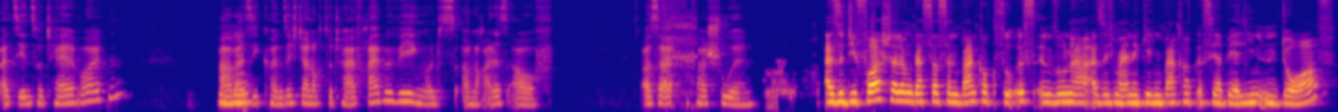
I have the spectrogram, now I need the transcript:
als sie ins Hotel wollten. aber Mhm. sie können sich da noch total frei bewegen und es ist auch noch alles auf. Außer 'n paar Schulen. Also, die Vorstellung, dass das in Bangkok so ist in so 'ner also, ich meine, gegen Bangkok ist ja Berlin 'n Dorf,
